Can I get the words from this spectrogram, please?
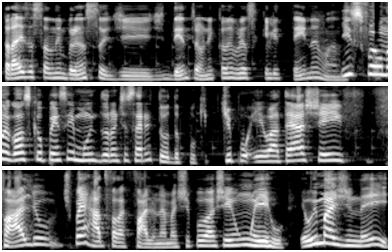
traz essa lembrança de, de dentro? É a única lembrança que ele tem, né, mano? Isso foi um negócio que eu pensei muito durante a série toda, porque, tipo, eu até achei falho, tipo, é errado falar falho, né, mas, tipo, eu achei um erro. Eu imaginei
